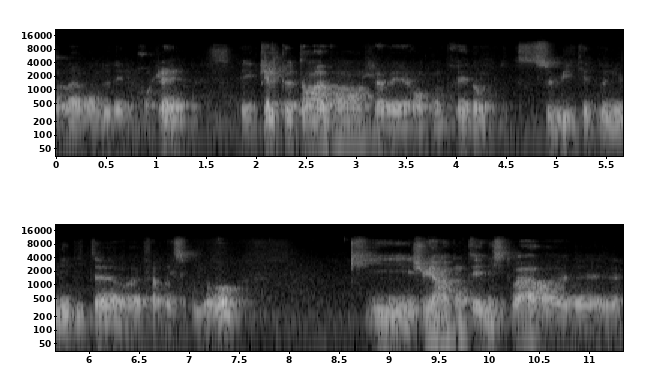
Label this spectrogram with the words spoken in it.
on a abandonné le projet. Et quelques temps avant, j'avais rencontré donc, celui qui est devenu l'éditeur, euh, Fabrice Couillereau, qui, je lui ai raconté l'histoire euh,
